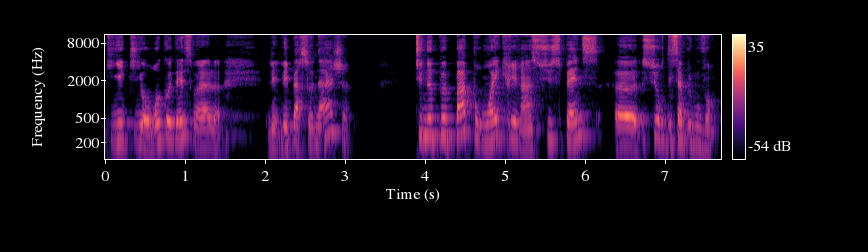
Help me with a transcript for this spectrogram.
qui est qui, on reconnaisse voilà, les, personnages. Tu ne peux pas, pour moi, écrire un suspense euh, sur des sables mouvants.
